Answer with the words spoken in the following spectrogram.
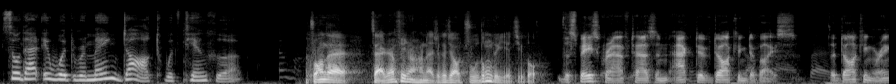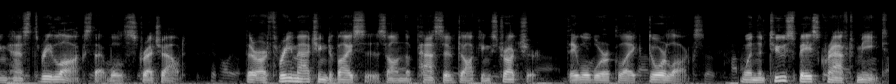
so that it would remain docked with Tianhe. The spacecraft has an active docking device. The docking ring has three locks that will stretch out. There are three matching devices on the passive docking structure. They will work like door locks. When the two spacecraft meet,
